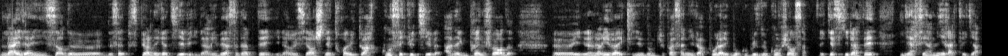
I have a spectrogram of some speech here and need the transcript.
Là, il, sort de, de, cette spirale négative. Il est arrivé à s'adapter. Il a réussi à enchaîner trois victoires consécutives avec Brentford. Euh, il arrive avec donc face à Liverpool avec beaucoup plus de confiance. Et qu'est-ce qu'il a fait? Il a fait un miracle, les gars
